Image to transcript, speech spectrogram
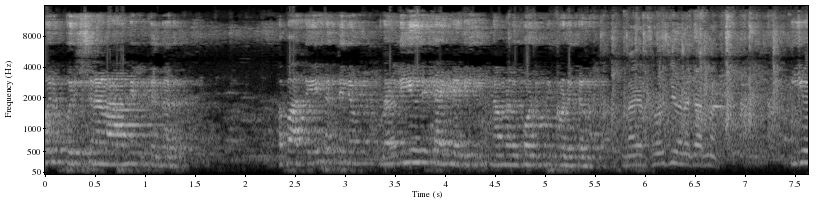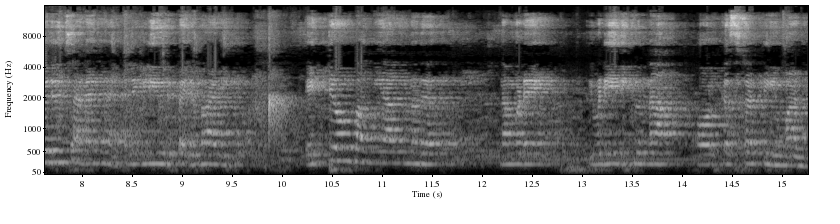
ഒരു പുരുഷനാണ് ആ നിൽക്കുന്നത്. അപ്പൊ അദ്ദേഹത്തിനും വലിയൊരു കൈയടി നമ്മൾ കൊടുത്തി കൊടുക്കണം. ഈ ഒരു ചടങ്ങ് അല്ലെങ്കിൽ ഈ ഒരു പരിപാടി ഏറ്റവും ഭംഗിയാകുന്നത് നമ്മുടെ ഇവിടെ ഇരിക്കുന്ന ഓർക്കസ്ട്ര ടീമാണ്.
